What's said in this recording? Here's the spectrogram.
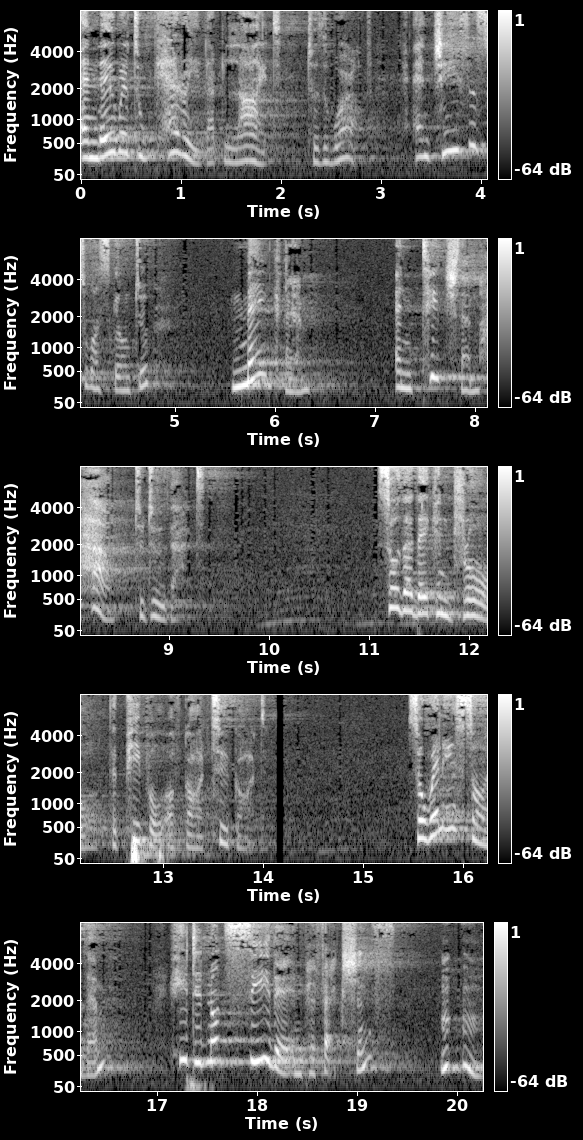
And they were to carry that light to the world. And Jesus was going to make them and teach them how to do that so that they can draw the people of God to God. So when he saw them, he did not see their imperfections, Mm-mm.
